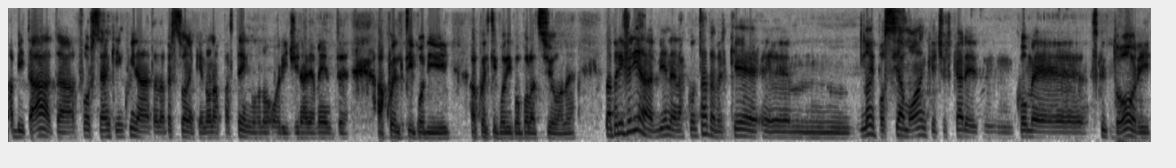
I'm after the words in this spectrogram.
abitata, forse anche inquinata da persone che non appartengono originariamente a quel tipo di, quel tipo di popolazione. La periferia viene raccontata perché ehm, noi possiamo anche cercare mh, come scrittori,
